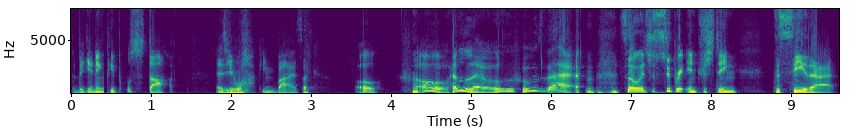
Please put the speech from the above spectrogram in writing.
the beginning, people stopped as you're walking by. It's like, oh, oh, hello, who's that? So it's just super interesting to see that.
